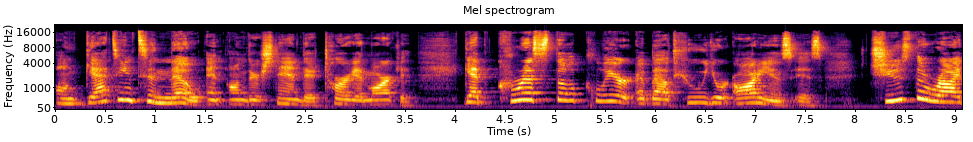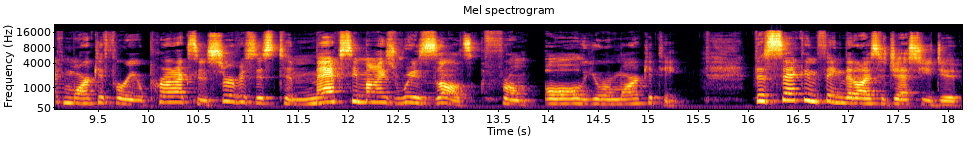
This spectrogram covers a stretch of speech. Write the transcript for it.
on getting to know and understand their target market. Get crystal clear about who your audience is. Choose the right market for your products and services to maximize results from all your marketing. The second thing that I suggest you do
